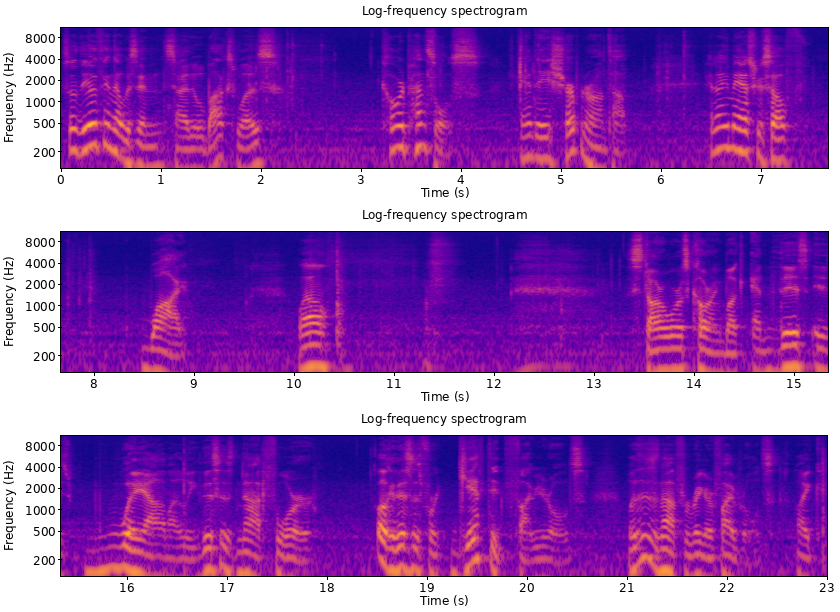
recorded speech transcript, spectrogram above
So the other thing that was inside the box was colored pencils and a sharpener on top. And now you may ask yourself, why? Well, Star Wars coloring book, and this is way out of my league. This is not for, okay, this is for gifted five year olds, but this is not for regular five year olds. Like,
